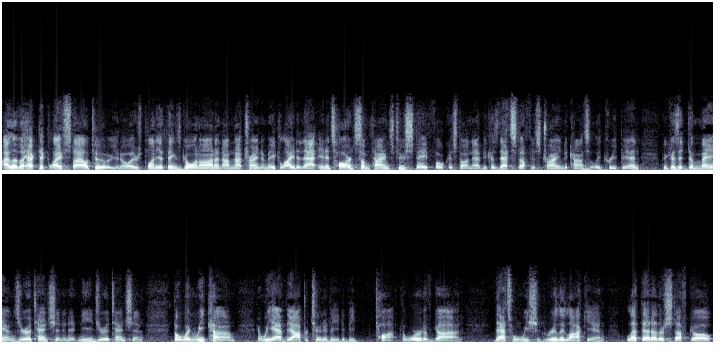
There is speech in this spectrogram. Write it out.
I live a hectic lifestyle too. You know, there's plenty of things going on, and I'm not trying to make light of that. And it's hard sometimes to stay focused on that because that stuff is trying to constantly creep in because it demands your attention and it needs your attention. But when we come and we have the opportunity to be taught the Word of God, that's when we should really lock in, let that other stuff go,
